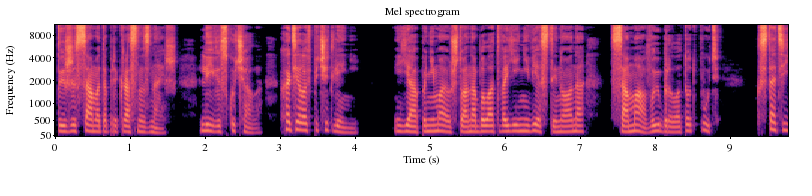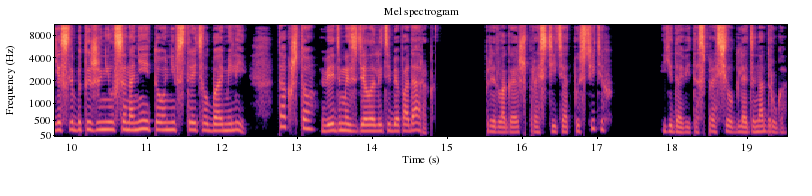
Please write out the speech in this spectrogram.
Ты же сам это прекрасно знаешь. Ливи скучала, хотела впечатлений. Я понимаю, что она была твоей невестой, но она сама выбрала тот путь. Кстати, если бы ты женился на ней, то не встретил бы Амели. Так что ведьмы сделали тебе подарок. Предлагаешь простить и отпустить их? Ядовито спросил, глядя на друга.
